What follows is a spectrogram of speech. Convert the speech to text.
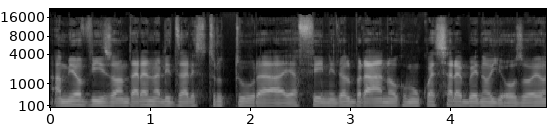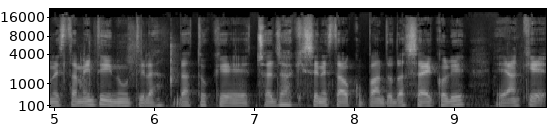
a mio avviso andare a analizzare struttura e affini del brano comunque sarebbe noioso e onestamente inutile, dato che c'è già chi se ne sta occupando da secoli e anche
